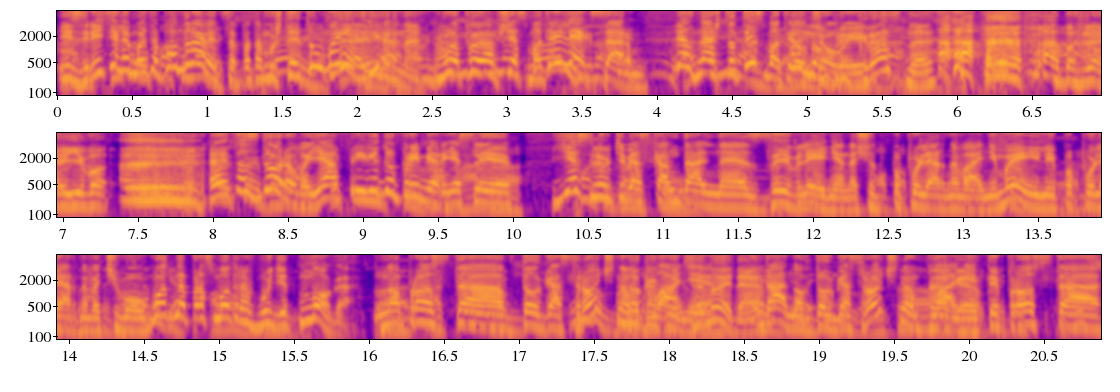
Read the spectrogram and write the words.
И зрителям это понравится, потому что это уморительно. верно. Вот вы вообще смотрели Эксарм? Я знаю, что ты смотрел, Ну, Джоуи. прекрасно. Обожаю его. Это здорово. Я приведу пример. Если, если у тебя скандальное заявление насчет популярного аниме или популярного чего угодно, просмотров будет много. Но просто в долгосрочном Но какой плане... ценой, да? Да, но в долгосрочном плане ты просто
